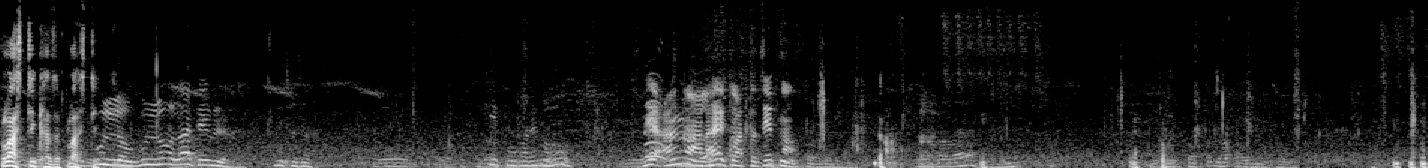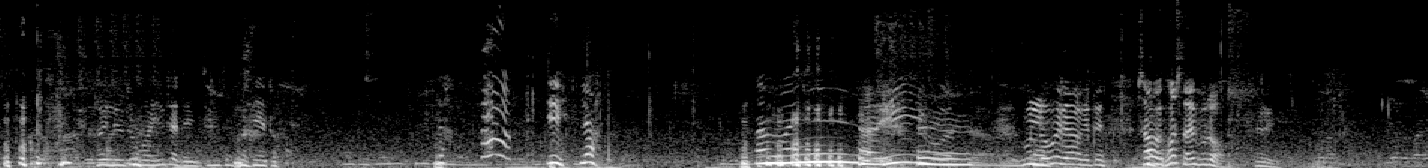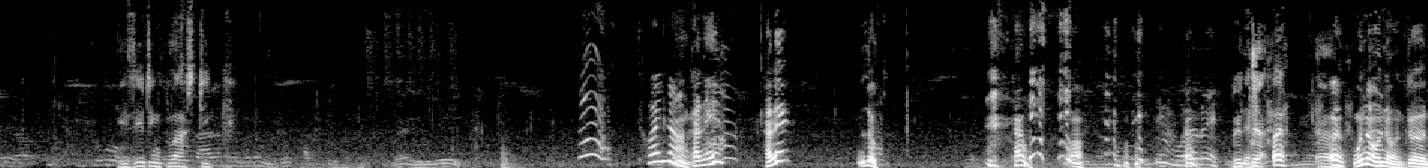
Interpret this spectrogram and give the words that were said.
Plastic खान्छ plastic. सबै खोज्छ है बुढो। He's eating plastic. Why not? Honey? Honey? Look. Come. oh. Come. Uno, uno, uno.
